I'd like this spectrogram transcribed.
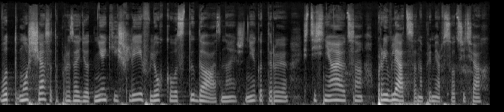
вот, может, сейчас это произойдет, некий шлейф легкого стыда, знаешь, некоторые стесняются проявляться, например, в соцсетях.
